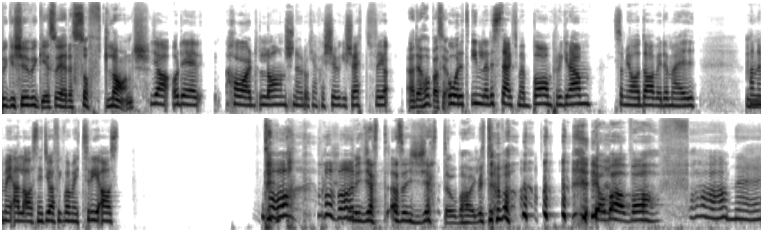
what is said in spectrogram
2020 så är det soft launch. ja, och det är hard launch nu då kanske 2021 för jag, Ja, det hoppas jag. året inleddes starkt med barnprogram som jag och David är med i. Han är Mm. med i alla avsnitt, jag fick vara med i tre avsnitt. Ja, vad Det var det? jätte, alltså jätteobehagligt. Det var... Jag bara, vad fan. Nej.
